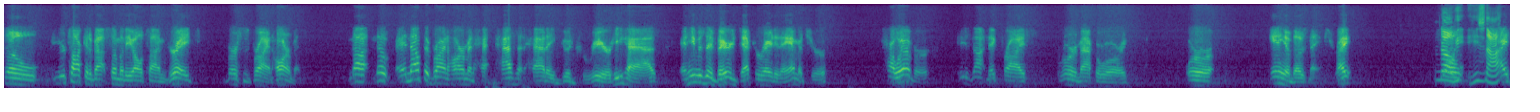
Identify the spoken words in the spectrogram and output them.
So you're talking about some of the all-time greats versus Brian Harman. Not no, and not that Brian Harman ha- hasn't had a good career. He has, and he was a very decorated amateur. However, he's not Nick Price, Rory McIlroy, or any of those names, right? No, so he, he's not. I,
